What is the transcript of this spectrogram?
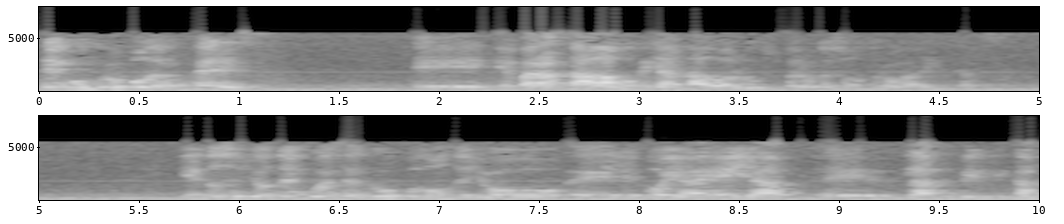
tengo un grupo de mujeres eh, embarazadas o que ya han dado a luz pero que son drogadictas. Y entonces yo tengo ese grupo donde yo eh, les doy a ellas clases bíblicas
